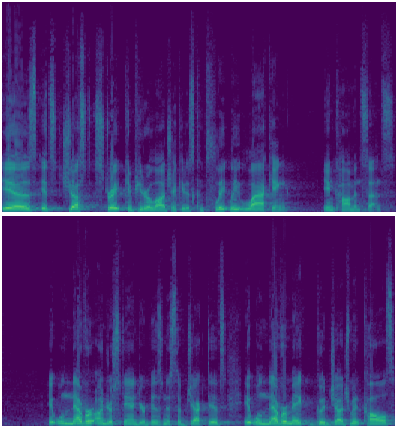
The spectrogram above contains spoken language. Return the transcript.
is it's just straight computer logic. It is completely lacking in common sense. It will never understand your business objectives. It will never make good judgment calls.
